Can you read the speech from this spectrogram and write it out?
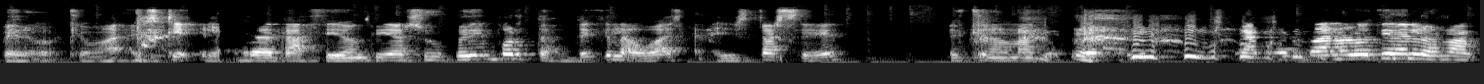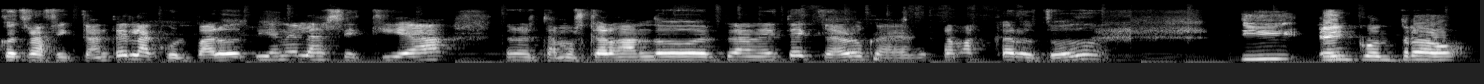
Pero es que la hidratación, tía, es súper importante que el agua, ahí está sed. Es que normal, la culpa no lo tienen los narcotraficantes, la culpa lo tiene la sequía, donde estamos cargando el planeta y claro, cada vez está más caro todo. Y he encontrado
